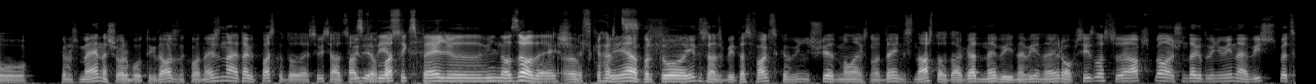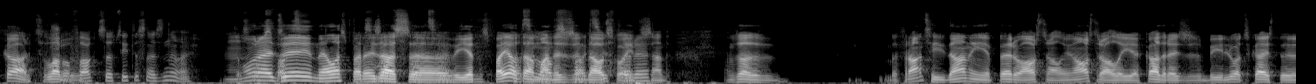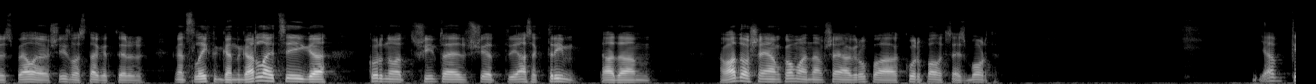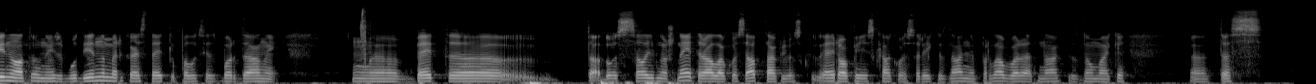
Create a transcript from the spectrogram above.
pirms mēneša varbūt tik daudz neko nezināju. Tagad, paskatoties visādus video, Paskaties, cik spēļu viņi nav zaudējuši. Uh. Jā, par to interesants bija tas fakts, ka viņi šeit, man liekas, no 98. gada nebija neviena Eiropas izlases apspēlējuši, un tagad viņi vinēja visus pēc kārtas. Šo Labi, faktu ap citu es nezināju. tas Nu, labs redzi, nelas pareizās uh, vietnes. Pajautā man, es zinu daudz ko interesantu. Francija, Dānija, Peru, Austrālija un Austrālija kādreiz bija ļoti skaisti spēlējuši izlasi. Tagad ir gan slikta, gan garlaicīga. Kur no šīm te, šiet, jāsaka, trim tādām vadošajām komandām šajā grupā, kura paliks aiz borta? Ja finālā turnīrs būtu Dienamerikā, es teiktu, ka paliksies Bordānija. Mm, Bet tādos salīdzinoši neitrālākos apstākļos, Eiropiešu arī, kas Dāņiem par labu varētu nākt, es domāju, ka tas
